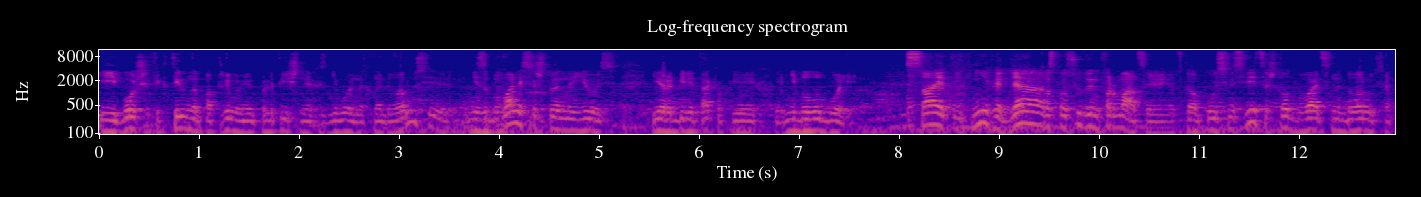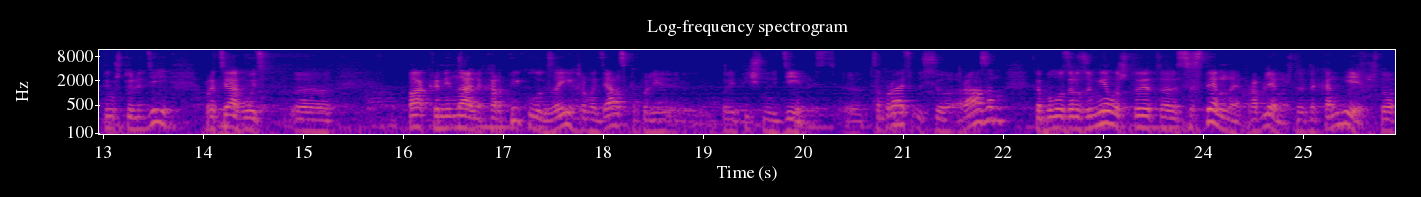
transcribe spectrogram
і больш эфектыўна падтрымлівалі палітычных зняволеных на беларусі не забываліся што яны ёсць і рабілі так каб іх не было болей сайт і кніга для распаўсюду інфармацыі я б сказал па ўсім свеце што адбываецца на беларусі аб тым што людзей працягваюць э, па крымінальных артыкулах за іх грамадзянска палітычную дзейнасць Э, сабраць усё разам каб было зразумела што это сістэмная праблема што это канвеер што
